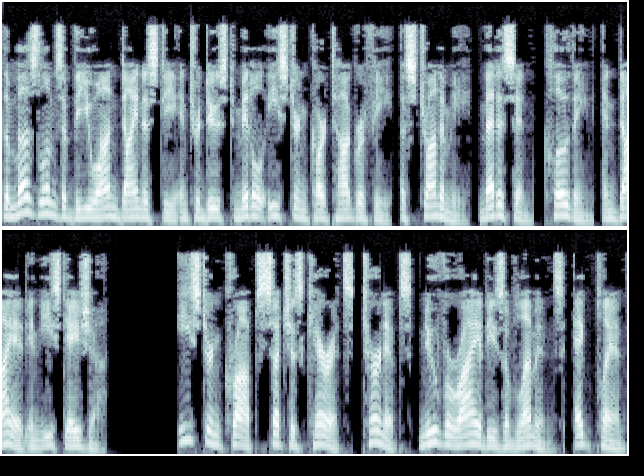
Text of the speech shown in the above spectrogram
The Muslims of the Yuan dynasty introduced Middle Eastern cartography, astronomy, medicine, clothing, and diet in East Asia. Eastern crops such as carrots, turnips, new varieties of lemons, eggplants,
